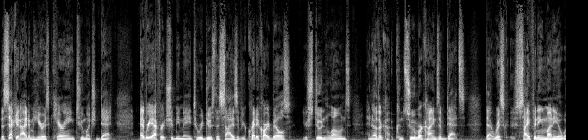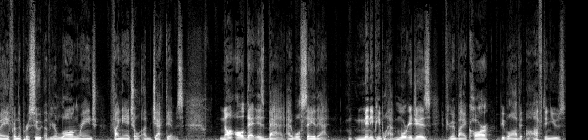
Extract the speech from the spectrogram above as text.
The second item here is carrying too much debt. Every effort should be made to reduce the size of your credit card bills, your student loans, and other consumer kinds of debts that risk siphoning money away from the pursuit of your long range financial objectives. Not all debt is bad, I will say that. Many people have mortgages. If you're going to buy a car, people often use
